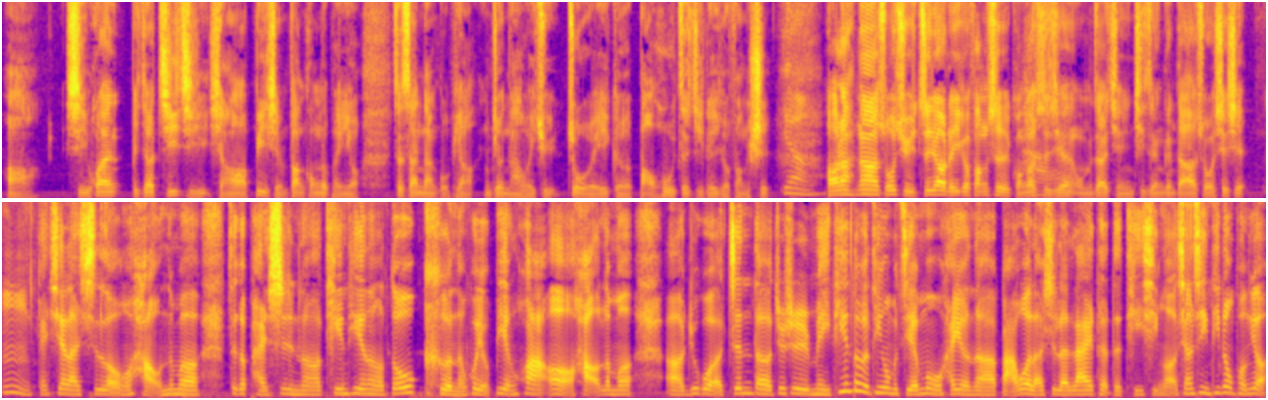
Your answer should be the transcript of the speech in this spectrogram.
啊。喜欢比较积极、想要避险放空的朋友，这三档股票你就拿回去作为一个保护自己的一个方式。呀，好了，那索取资料的一个方式，广告时间，我们再请奇珍跟大家说谢谢。嗯，感谢老师喽。好，那么这个盘势呢，天天呢都可能会有变化哦。好，那么呃，如果真的就是每天都有听我们节目，还有呢把握老师的 Light 的提醒哦，相信听众朋友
